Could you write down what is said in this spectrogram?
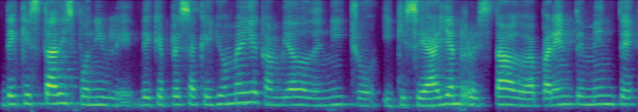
de que está disponible, de que pese a que yo me haya cambiado de nicho y que se hayan restado aparentemente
